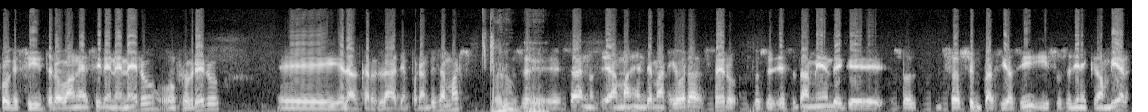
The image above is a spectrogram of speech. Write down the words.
porque si te lo van a decir en enero o en febrero, eh, la, la, temporada empieza en marzo. Entonces, eh. no te da más de maniobra, cero. Entonces, eso también de que eso, eso siempre ha sido así y eso se tiene que cambiar.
